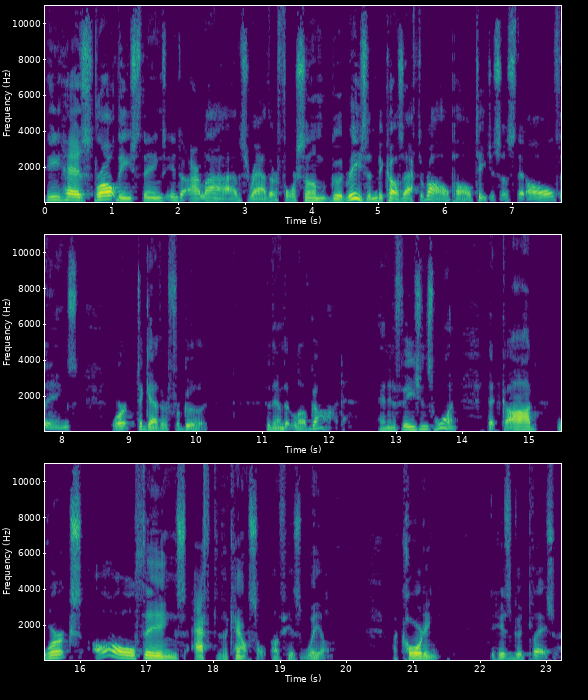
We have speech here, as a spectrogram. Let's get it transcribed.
He has brought these things into our lives rather for some good reason because after all, Paul teaches us that all things work together for good to them that love God. And in Ephesians 1, that God works all things after the counsel of his will. according to his good pleasure.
